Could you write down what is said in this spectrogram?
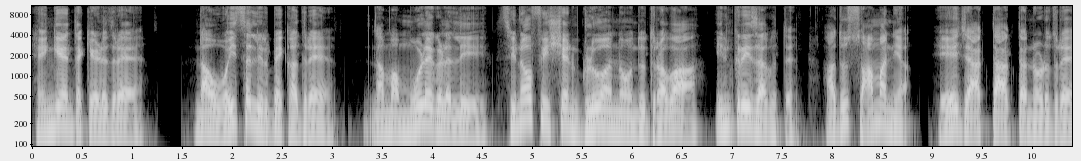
ಹೆಂಗೆ ಅಂತ ಕೇಳಿದ್ರೆ, ನಾವು ವಯಸ್ಸಲ್ಲಿರ್ಬೇಕಾದ್ರೆ ನಮ್ಮ ಮೂಳೆಗಳಲ್ಲಿ ಸಿನೋಫಿಷಿಯನ್ ಗ್ಲೂ ಅನ್ನೋ ಒಂದು ದ್ರವ ಇನ್ಕ್ರೀಸ್ ಆಗುತ್ತೆ. ಅದು ಸಾಮಾನ್ಯ. ಏಜ್ ಆಗ್ತಾ ಆಗ್ತಾ ನೋಡಿದ್ರೆ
